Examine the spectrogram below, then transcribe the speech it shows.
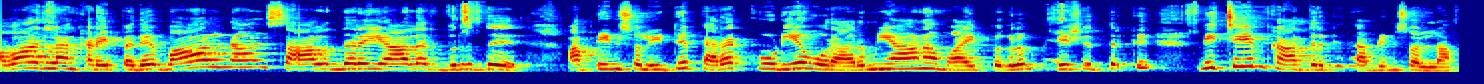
அவார்ட்லாம் கிடைப்பது வாழ்நாள் சாதனையாளர் விருது அப்படின்னு சொல்லிட்டு பெறக்கூடிய ஒரு அருமையான வாய்ப்புகளும் மேஷத்திற்கு நிச்சயம் காத்திருக்குது அப்படின்னு சொல்லலாம்.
